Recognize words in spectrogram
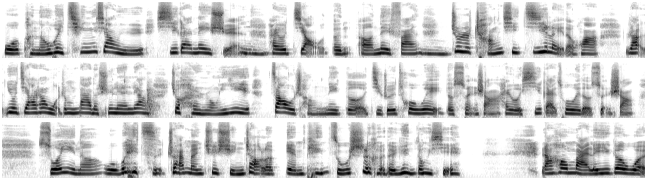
我可能会倾向于膝盖内旋，还有脚的呃内翻，就是长期积累的话，让又加上我这么大的训练量，就很容易造成那个脊椎错位的损伤，还有膝盖错位的损伤。所以呢，我为此专门去寻找了扁平足适合的运动鞋，然后买了一个我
